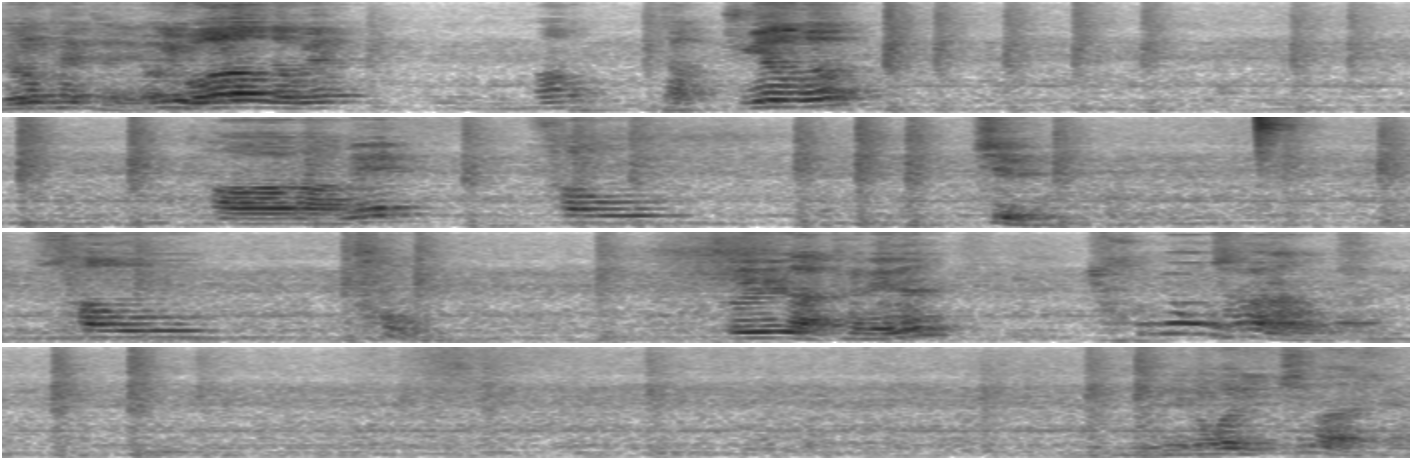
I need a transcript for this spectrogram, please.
이런 패턴이. 여기 뭐가 나온다고요? 어? 자, 중요한 건 사람의 성 질, 성품을 나타내는 형용사가 나온다. 이걸 잊지 마세요.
